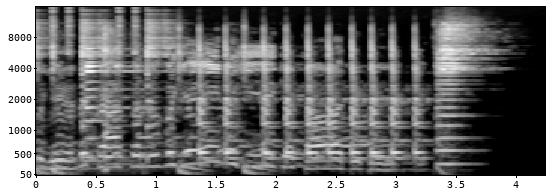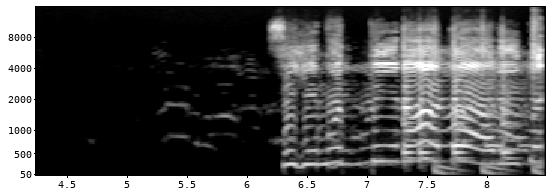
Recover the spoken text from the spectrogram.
ಆತುರವು ಏನು ಕಾತರು ಏನು ಹೀಗೆ ಕಾದಿದೆ? ಸಿಹಿ ಮುತ್ತಿನ ಕಾಣಿಕೆ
